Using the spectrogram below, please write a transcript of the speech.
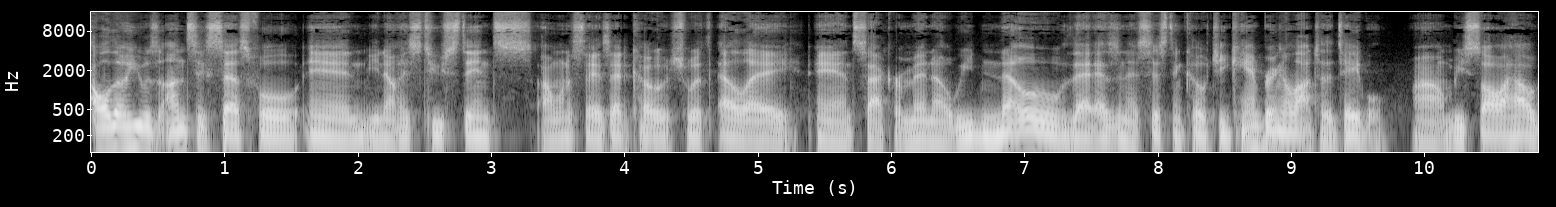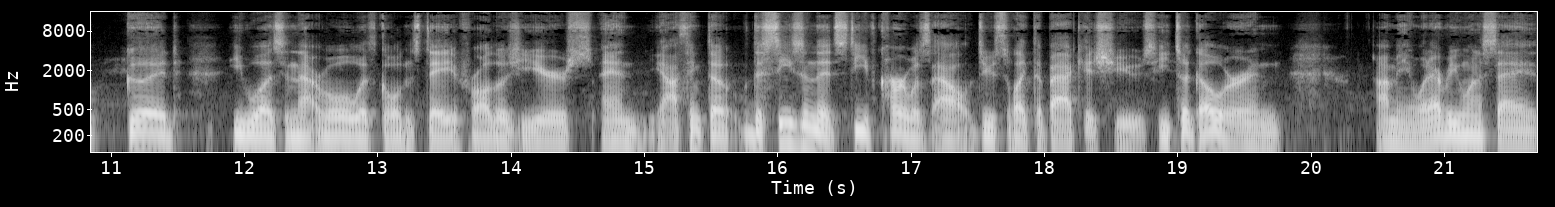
although he was unsuccessful in, you know, his two stints, I want to say as head coach with LA and Sacramento, we know that as an assistant coach, he can bring a lot to the table. Um, we saw how good he was in that role with Golden State for all those years. And yeah, I think the the season that Steve Kerr was out due to like the back issues, he took over and I mean, whatever you want to say,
